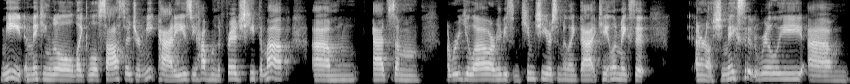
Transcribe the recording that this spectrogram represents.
meat and making little like little sausage or meat patties. You have them in the fridge, heat them up, um, add some arugula or maybe some kimchi or something like that. Caitlin makes it. I don't know. She makes it really. Um,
